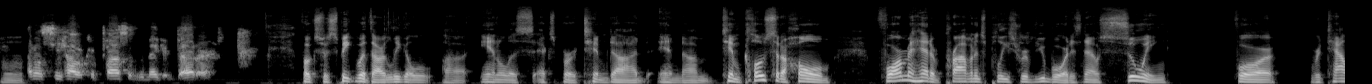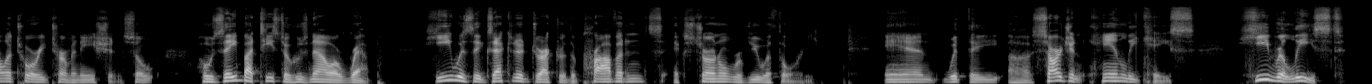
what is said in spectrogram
Hmm. I don't see how it could possibly make it better. Folks, we speak with our legal uh, analyst expert, Tim Dodd. And um, Tim, closer to home, former head of Providence Police Review Board is now suing for retaliatory termination. So Jose Batista, who's now a rep, he was the executive director of the Providence External Review Authority. And with the uh, Sergeant Hanley case, he released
